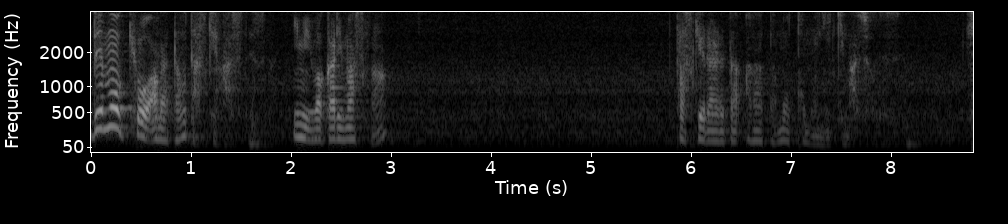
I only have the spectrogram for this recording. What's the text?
でも今日あなたを助けますです。意味分かりますか？助けられたあなたも共に行きましょうです。一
